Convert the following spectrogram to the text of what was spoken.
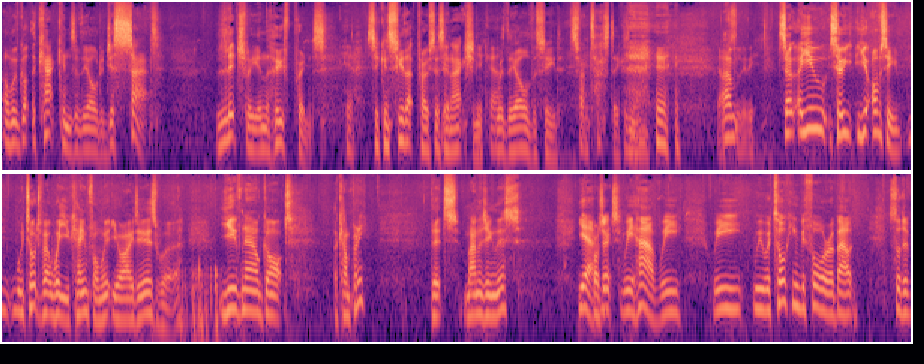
and we've got the catkins of the alder just sat literally in the hoof prints. Yeah. So you can see that process Yeah, in action with the alder seed. It's fantastic, isn't it? Um, Absolutely. So are you? So you obviously we talked about where you came from, what your ideas were. You've now got a company that's managing this. yeah, project? We, we have. We we we were talking before about sort of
